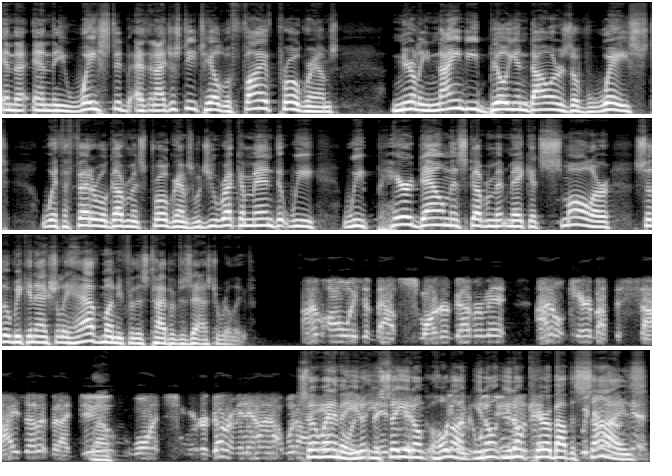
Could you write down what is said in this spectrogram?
in the in the wasted and I just detailed with five programs nearly 90 billion dollars of waste with the federal government's programs would you recommend that we we pare down this government make it smaller so that we can actually have money for this type of disaster relief I'm always about smarter government I don't care about the size of it, but I do want smarter government. Now, so wait a minute. You, don't, you say you don't. Hold on. You don't. You don't care about the size.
